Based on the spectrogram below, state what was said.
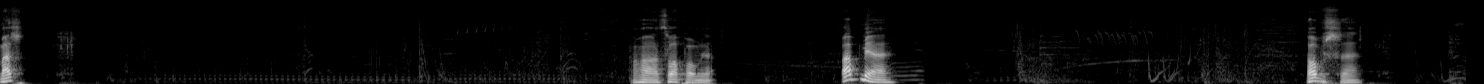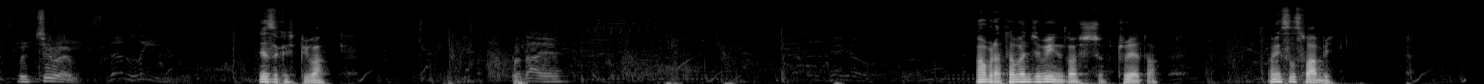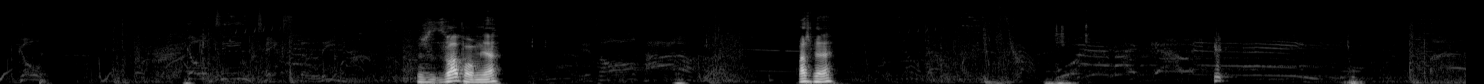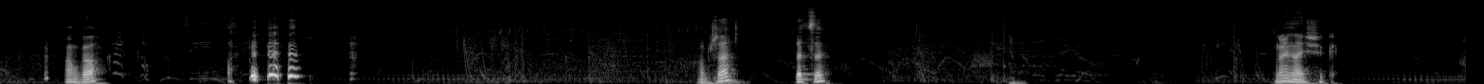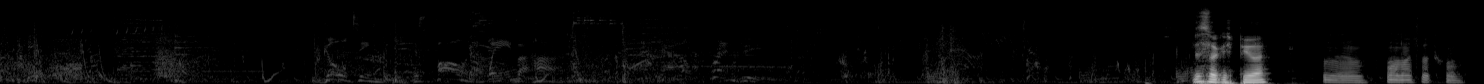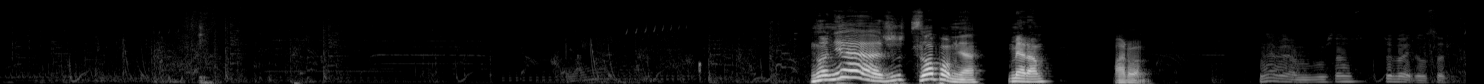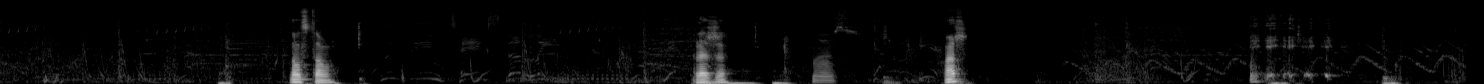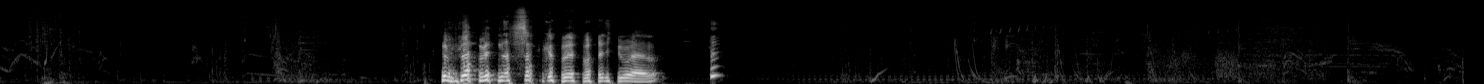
Masz? Aha, złapał mnie. Łap mnie! Dobrze. Walczyłem. Jest jakaś piła. Podaję. Dobra, to będzie win, gościu. Czuję to. Oni są słabi. Złapał mnie. Masz mnie? Mam go? Dobrze. Lecy. No i najsik. Gdzie są jakieś piły? Nie wiem, o na środku. No nie! że- Złapał mnie! Umieram. Marłem. Nie wiem, myślałem, że wejdą sobie. Dostał. Leży. Nice. Masz? Prawie naszego wywaliłem.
